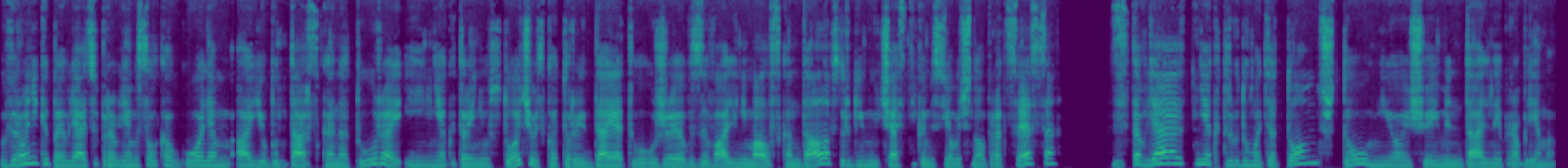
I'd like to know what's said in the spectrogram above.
У Вероники появляются проблемы с алкоголем, а ее бунтарская натура и некоторая неустойчивость, которые до этого уже вызывали немало скандалов с другими участниками съемочного процесса, заставляют некоторых думать о том, что у нее еще и ментальные проблемы.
